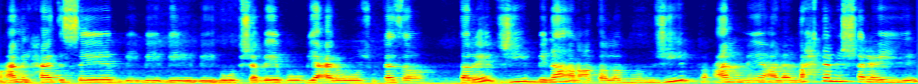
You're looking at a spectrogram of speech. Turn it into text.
وعامل حادثات بي بي بي بي هو بشبابه بيعرج وكذا اضطريت جيب بناء على طلبهم جيب عمي على المحكمة الشرعية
